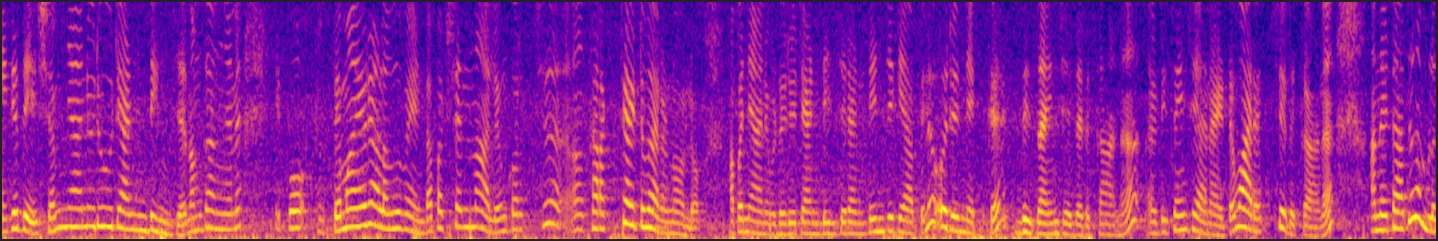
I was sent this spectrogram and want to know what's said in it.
ഏകദേശം ഞാനൊരു രണ്ട് ഇഞ്ച് നമുക്ക് അങ്ങനെ ഇപ്പോൾ കൃത്യമായ ഒരു അളവ് വേണ്ട. പക്ഷെ എന്നാലും കുറച്ച് കറക്റ്റായിട്ട് വരണമല്ലോ. അപ്പോൾ ഞാനിവിടെ ഒരു രണ്ട് ഇഞ്ച് രണ്ട് ഇഞ്ച് ഗ്യാപ്പിൽ ഒരു നെക്ക് ഡിസൈൻ ചെയ്തെടുക്കുകയാണ് ഡിസൈൻ ചെയ്യാനായിട്ട് വരച്ചെടുക്കുകയാണ് എന്നിട്ട് അത് നമ്മൾ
